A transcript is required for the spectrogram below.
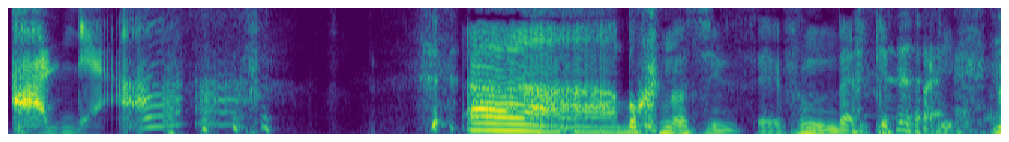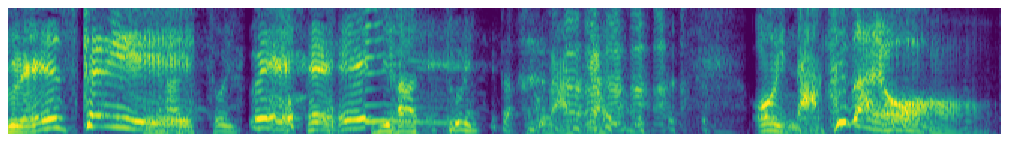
ありゃー。ああ、僕の人生踏んだり蹴ったり、グレースカリーやっと言った。えーやっと言った。おい、泣くなよ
